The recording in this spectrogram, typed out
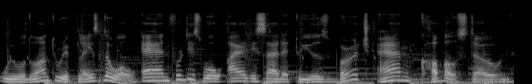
we would want to replace the wall, and for this wall I decided to use birch and cobblestone.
